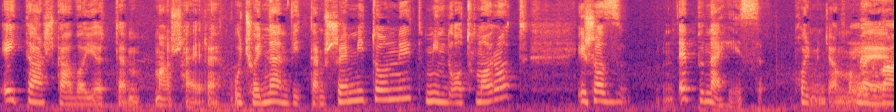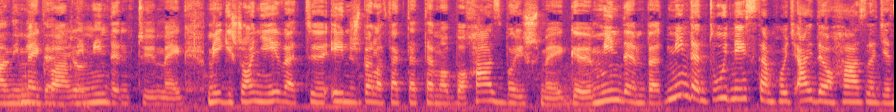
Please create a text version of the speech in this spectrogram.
egy táskával jöttem más helyre, úgyhogy nem vittem semmit onnit, mind ott maradt, és az épp nehéz hogy mondjam, le- Megválni megválni mindentől. meg mégis annyi évet én is belefektettem abba a házba is, meg mindenbe. Mindent úgy néztem, hogy ajde a ház legyen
